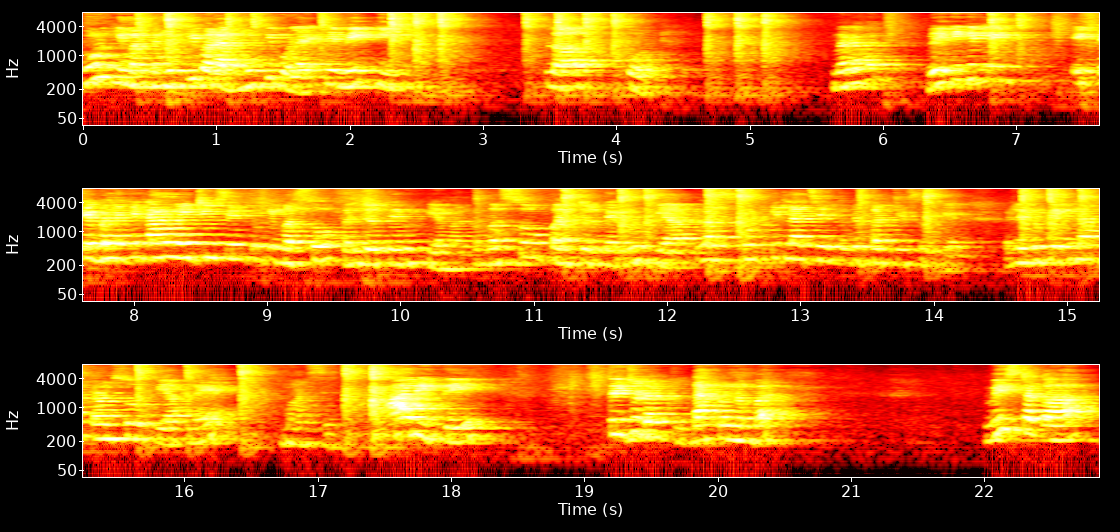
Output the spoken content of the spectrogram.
મૂળ કિંમતને મૂકી બરાબર મૂકી બોલાય છે વેકી પ્લસ ફોટ બરાબર વેકિંગ કેટલી એક ટેબલને કેટલામાં વેચ્યું છે? તો કે બસો પંચોતેર રૂપિયામાં. તો બસો પંચોતેર રૂપિયા પ્લસ ફૂટ કેટલા છે? તો કે પચીસ રૂપિયા. એટલે તો કેટલા? ત્રણસો રૂપિયા આપણે મળશે. આ રીતે ત્રીજો દાખ- દાખલો નંબર વીસ ટકા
